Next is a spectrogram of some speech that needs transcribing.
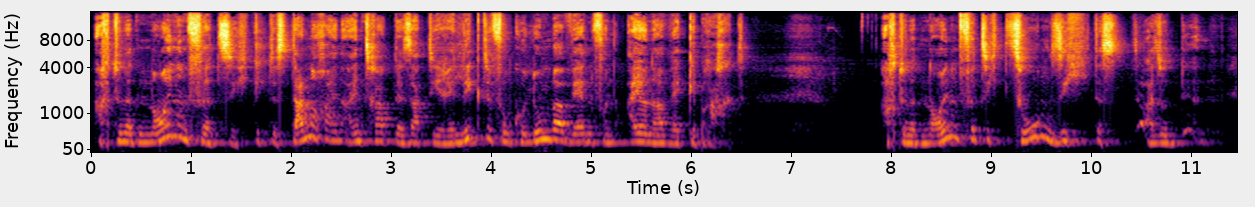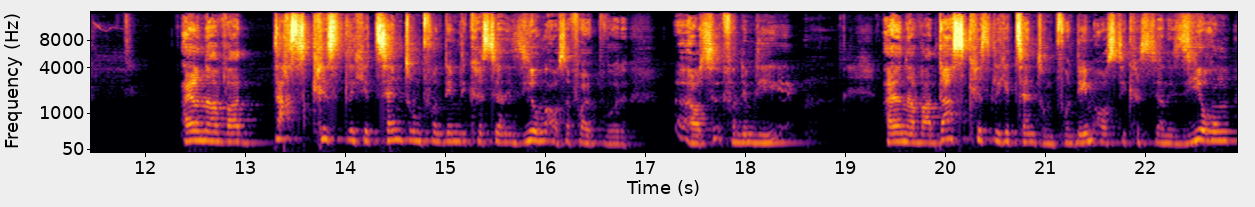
849 gibt es dann noch einen Eintrag, der sagt, die Relikte von Columba werden von Iona weggebracht. 849 zogen sich das, also Iona war das christliche Zentrum, von dem die Christianisierung aus erfolgt wurde. Aus, von dem die Iona war das christliche Zentrum, von dem aus die Christianisierung,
